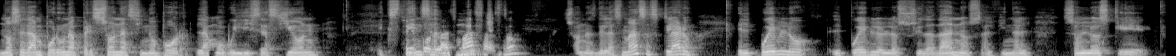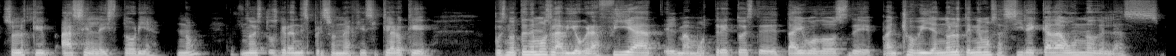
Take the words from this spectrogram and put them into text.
no se dan por una persona, sino por la movilización extensa de las masas, ¿no? Personas, de las masas, claro. El pueblo, el pueblo, los ciudadanos, al final son los que, son los que hacen la historia, ¿no? No estos grandes personajes. Y claro que, pues no tenemos la biografía, el mamotreto este de Taibo II, de Pancho Villa, no lo tenemos así de cada uno de las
